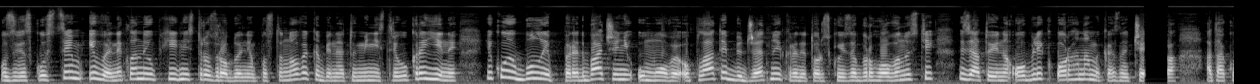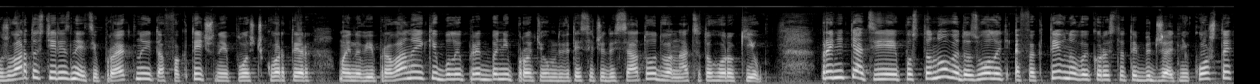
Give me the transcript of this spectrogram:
У зв'язку з цим і виникла необхідність розроблення постанови Кабінету міністрів України, якою були передбачені умови оплати бюджетної кредиторської заборгованості, взятої на облік органами казначейства. А також вартості різниці проектної та фактичної площ квартир, майнові права на які були придбані протягом 2010-2012 років. Прийняття цієї постанови дозволить ефективно використати бюджетні кошти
